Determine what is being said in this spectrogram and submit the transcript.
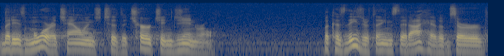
but is more a challenge to the church in general. Because these are things that I have observed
